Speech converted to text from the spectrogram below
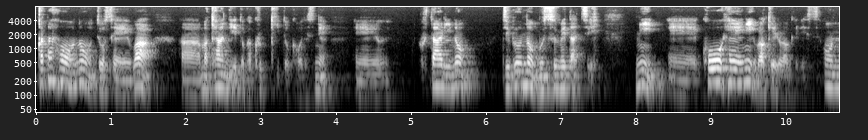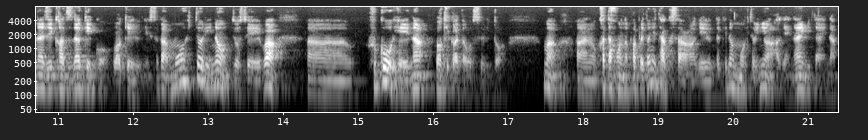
片方の女性はあまあ、キャンディーとかクッキーとかをですね、え2人の自分の娘たちに、えー公平に分けるわけです。同じ数だけこう分けるんですがもう一人の女性はあ不公平な分け方をすると。まあ、あの片方のパペットにたくさんあげるんだけどもう一人にはあげないみたいな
